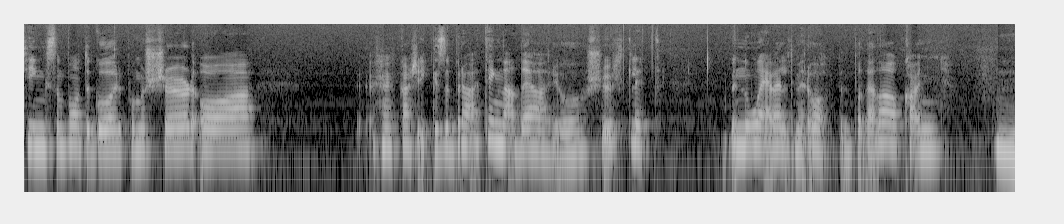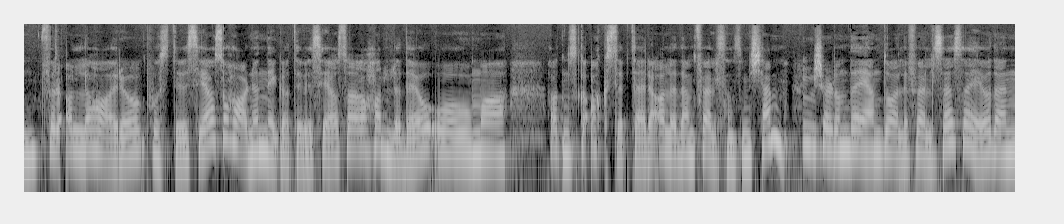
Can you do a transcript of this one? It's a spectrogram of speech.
ting som på en måte går på meg sjøl, og kanskje ikke så bra ting, da, det har jeg jo skjult litt. Men nå er jeg veldig mer åpen på det, da, og kan Mm, For alle har jo positive sider, og så har den jo negative sider. Så handler det jo om at en skal akseptere alle de følelsene som kommer. Mm. Selv om det er en dårlig følelse, så er jo den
